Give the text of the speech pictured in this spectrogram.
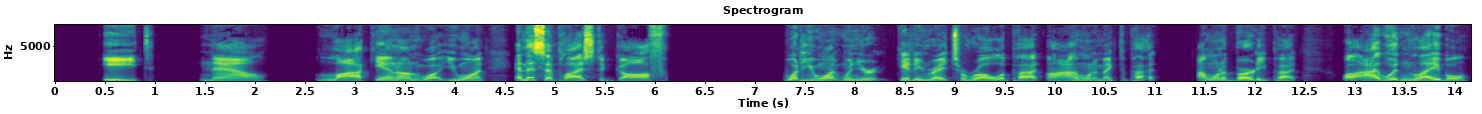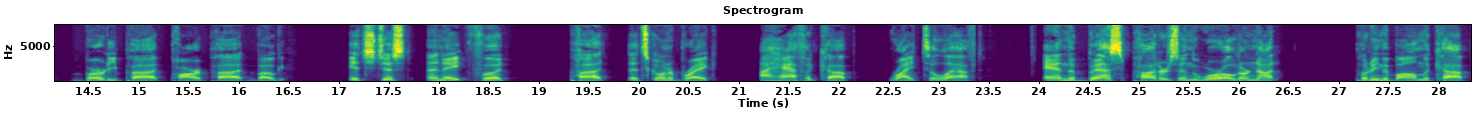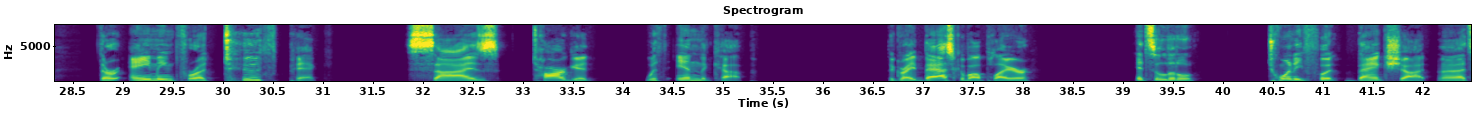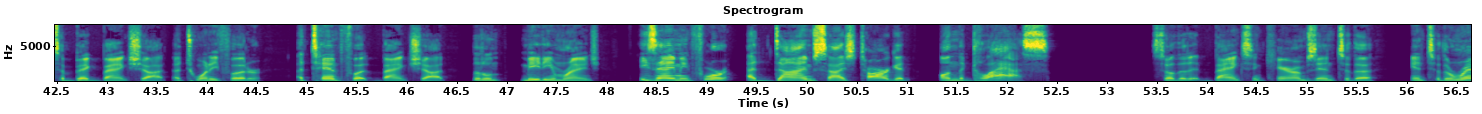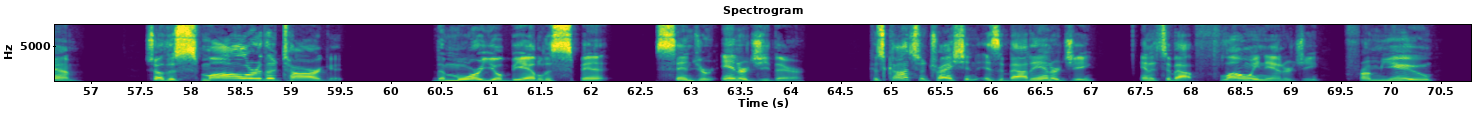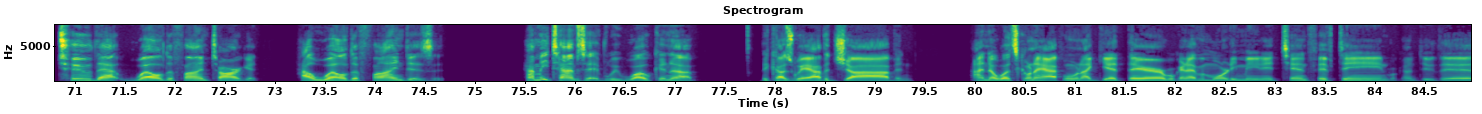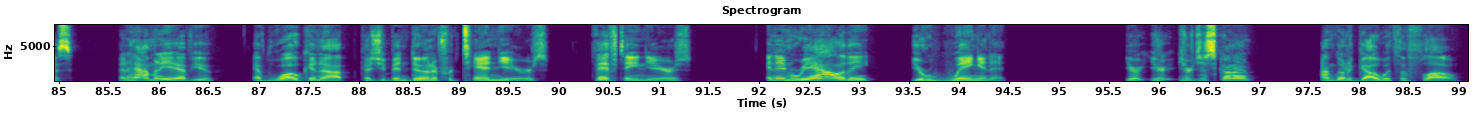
eat now. Lock in on what you want. And this applies to golf. What do you want when you're getting ready to roll a putt? Oh, I want to make the putt. I want a birdie putt. Well, I wouldn't label birdie putt, par putt, bogey. It's just an eight foot putt that's going to break a half a cup right to left. And the best putters in the world are not putting the ball in the cup, they're aiming for a toothpick size target within the cup. The great basketball player, it's a little 20 foot bank shot. Uh, that's a big bank shot, a 20 footer. A 10 foot bank shot, little medium range. He's aiming for a dime sized target on the glass so that it banks and caroms into the, into the rim. So the smaller the target, the more you'll be able to spend, send your energy there. Because concentration is about energy and it's about flowing energy from you to that well defined target. How well defined is it? How many times have we woken up because we have a job and I know what's going to happen when I get there. We're going to have a morning meeting at 10 15. We're going to do this. But how many of you have woken up because you've been doing it for 10 years, 15 years, and in reality, you're winging it? You're, you're, you're just going to, I'm going to go with the flow.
